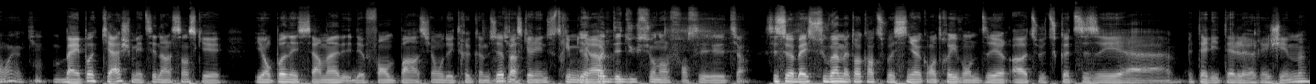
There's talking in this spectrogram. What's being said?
ouais, ok. Ben pas cash, mais dans le sens que ils n'ont pas nécessairement de, fonds de pension ou des trucs comme ça parce que l'industrie minière. Il n'y a pas de déduction dans le fond, c'est tiens. C'est ça. Ben, souvent, mettons, quand tu vas signer un contrat, ils vont te dire Ah, tu veux-tu cotiser à tel et tel régime?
